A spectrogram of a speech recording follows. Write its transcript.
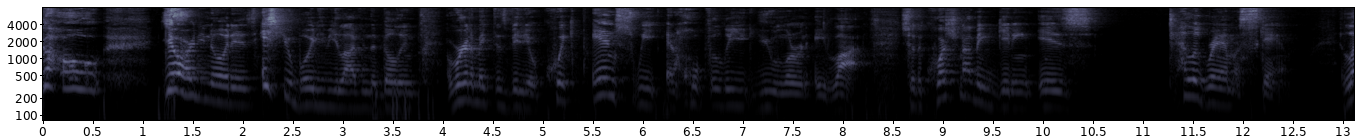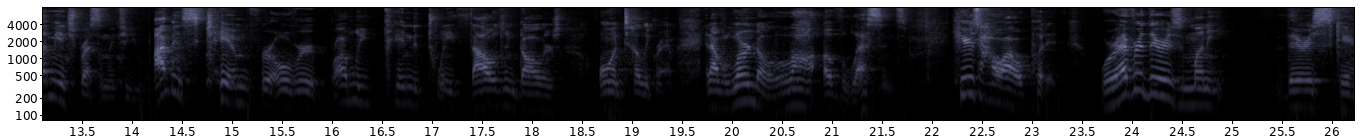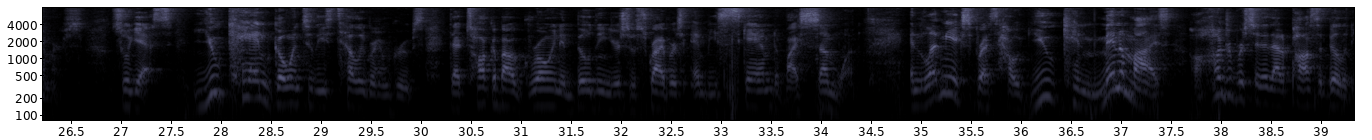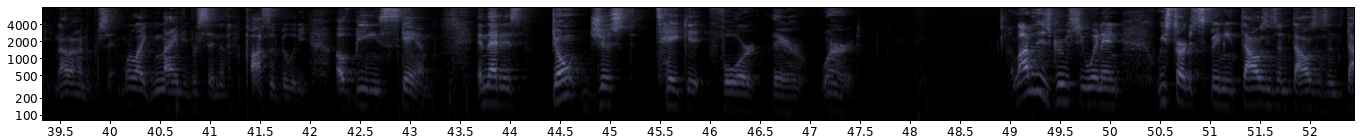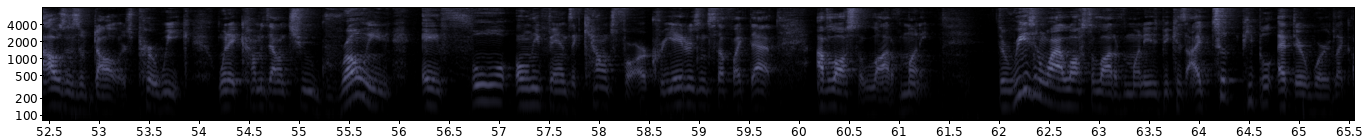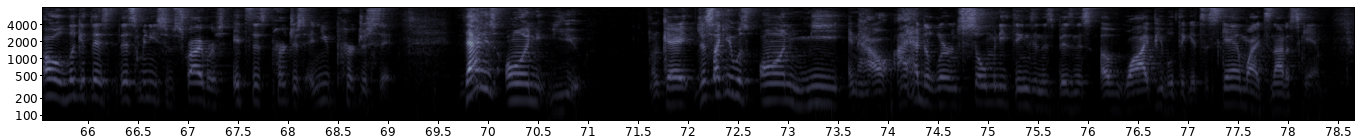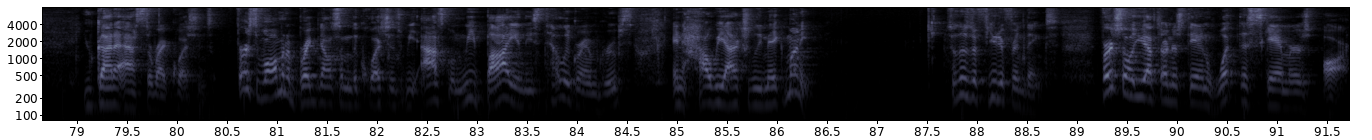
go. You already know it is. It's your boy DB live in the building, and we're gonna make this video quick and sweet, and hopefully you learn a lot. So the question I've been getting is Telegram a scam? And let me express something to you. I've been scammed for over probably ten to twenty thousand dollars on Telegram, and I've learned a lot of lessons. Here's how I'll put it: wherever there is money, there is scammers. So yes, you can go into these Telegram groups that talk about growing and building your subscribers and be scammed by someone. And let me express how you can minimize 100% of that possibility, not 100%, more like 90% of the possibility of being scammed. And that is don't just take it for their word. A lot of these groups you went in, we started spending thousands and thousands and thousands of dollars per week when it comes down to growing a full OnlyFans account for our creators and stuff like that. I've lost a lot of money. The reason why I lost a lot of money is because I took people at their word. Like, oh, look at this, this many subscribers, it's this purchase, and you purchase it. That is on you. Okay? Just like it was on me and how I had to learn so many things in this business of why people think it's a scam, why it's not a scam you got to ask the right questions. First of all, I'm going to break down some of the questions we ask when we buy in these Telegram groups and how we actually make money. So there's a few different things. First of all, you have to understand what the scammers are.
